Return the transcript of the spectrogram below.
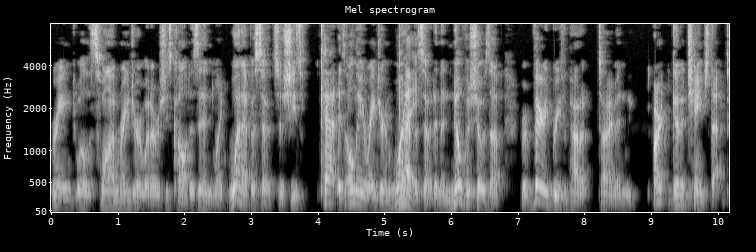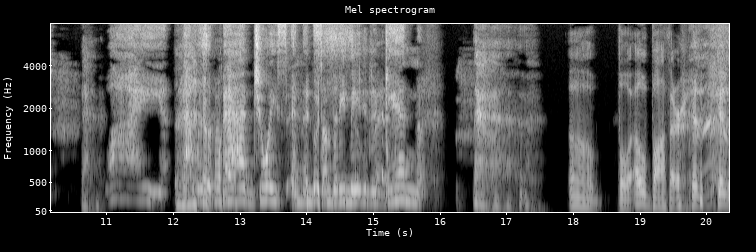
Range, well, Swan Ranger or whatever she's called, is in like one episode, so she's Kat is only a ranger in one Right. episode, and then Nova shows up for a very brief amount of time, and we aren't gonna change that. Why? That was a bad choice, and then somebody so made it bad. again. Oh boy. Oh bother. Because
